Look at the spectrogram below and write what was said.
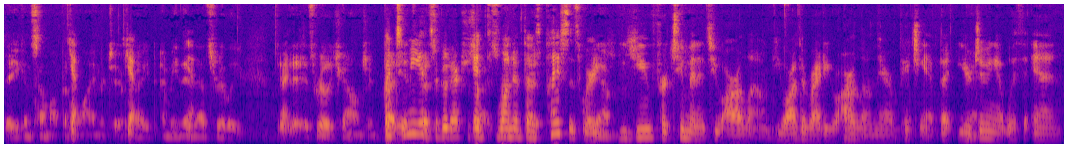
that you can sum up in yep. a line or two, yep. right? I mean, and that's really right. it's really challenging. But, to it, me, it's, it's, a good exercise. It's one of those places where yeah. you, for two minutes, you are alone. You are the writer. You are alone there pitching it, but you're yeah. doing it within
